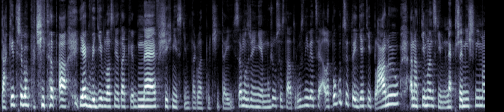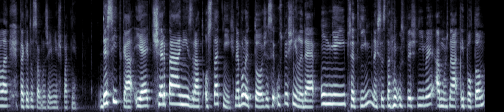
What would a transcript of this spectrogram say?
taky třeba počítat a jak vidím vlastně, tak ne všichni s tím takhle počítají. Samozřejmě můžou se stát různé věci, ale pokud si ty děti plánuju a nad tímhle s tím nepřemýšlím, ale tak je to samozřejmě špatně. Desítka je čerpání z rad ostatních, neboli to, že si úspěšní lidé umějí předtím, než se stanou úspěšnými a možná i potom,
